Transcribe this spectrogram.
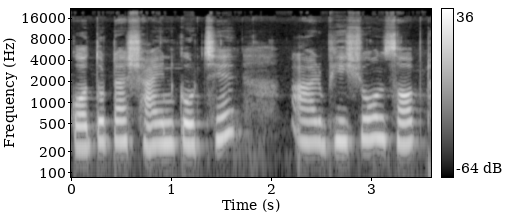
কতটা শাইন করছে আর ভীষণ সফট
